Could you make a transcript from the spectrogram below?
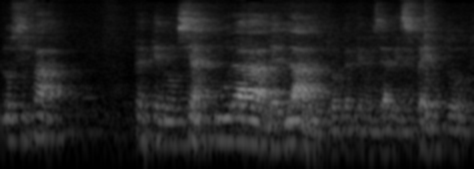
lo si fa perché non si ha cura dell'altro, perché non si ha rispetto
